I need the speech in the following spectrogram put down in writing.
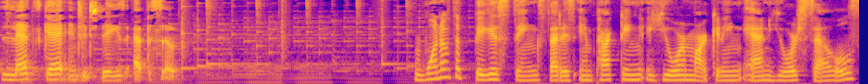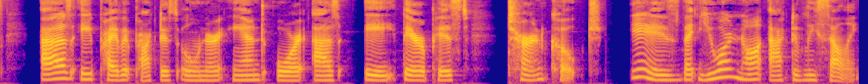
Let's get into today's episode. One of the biggest things that is impacting your marketing and your sales as a private practice owner and or as a therapist turn coach is that you are not actively selling.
